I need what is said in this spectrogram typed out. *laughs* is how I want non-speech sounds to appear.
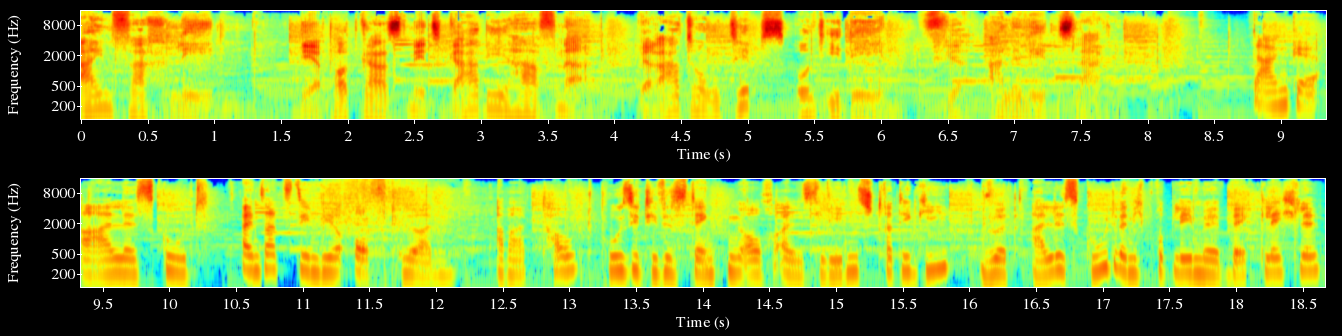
Einfach Leben. Der Podcast mit Gabi Hafner. Beratung, Tipps und Ideen für alle Lebenslagen. Danke, alles gut. Ein Satz, den wir oft hören. Aber taugt positives Denken auch als Lebensstrategie? Wird alles gut, wenn ich Probleme weglächle?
